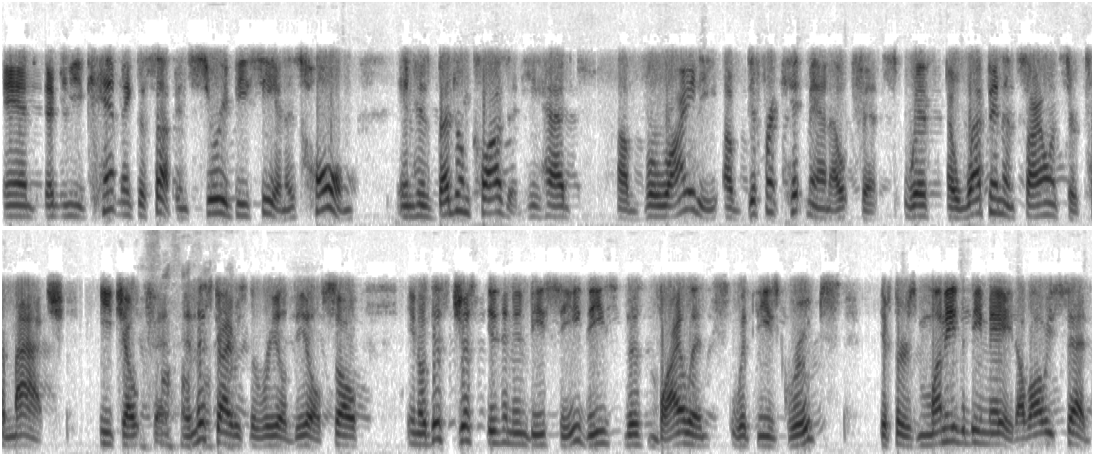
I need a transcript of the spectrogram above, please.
and, and you can't make this up. In Surrey, BC, in his home, in his bedroom closet, he had a variety of different hitman outfits with a weapon and silencer to match each outfit. and this guy was the real deal. So, you know, this just isn't in BC. These this violence with these groups. If there's money to be made, I've always said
